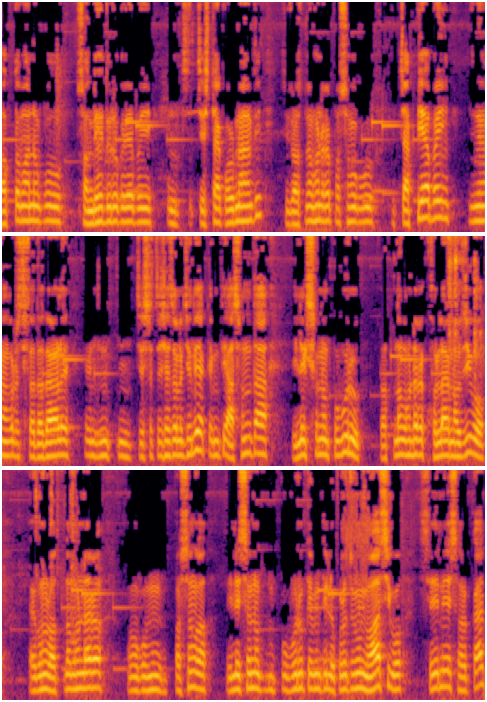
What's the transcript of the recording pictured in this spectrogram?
ଭକ୍ତମାନଙ୍କୁ ସନ୍ଦେହ ଦୂର କରିବା ପାଇଁ ଚେଷ୍ଟା କରୁନାହାନ୍ତି ରତ୍ନଭଣ୍ଡାର ପ୍ରସଙ୍ଗକୁ ଚାପିବା ପାଇଁ ତାଙ୍କର ସଦାବେଳେ ଚେଷ୍ଟା ଚଳାଇଛନ୍ତି କେମିତି ଆସନ୍ତା ଇଲେକ୍ସନ ପୂର୍ବରୁ ରତ୍ନଭଣ୍ଡାର ଖୋଲା ନଯିବ ଏବଂ ରତ୍ନଭଣ୍ଡାର ପ୍ରସଙ୍ଗ ଇଲେକ୍ସନ ପୂର୍ବରୁ କେମିତି ଲୋକଲୋଚନକୁ ନ ଆସିବ ସେ ନେଇ ସରକାର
